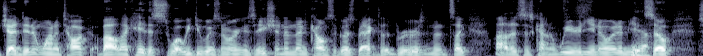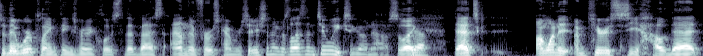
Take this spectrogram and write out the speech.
Jed didn't want to talk about, like, hey, this is what we do as an organization. And then Counsell goes back to the Brewers and it's like, wow, this is kind of weird. You know what I mean? Yeah. So, so they were playing things very close to the vest on their first conversation. That was less than two weeks ago now. So, like, Yeah. that's, I want to, I'm curious to see how that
